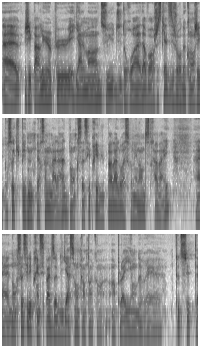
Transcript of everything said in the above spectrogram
Euh, j'ai parlé un peu également du, droit d'avoir jusqu'à 10 jours de congé pour s'occuper d'une personne malade. Donc, ça, c'est prévu par la loi sur les normes du travail. Euh, donc, ça, c'est les principales obligations qu'en tant qu'employé, on devrait tout de suite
